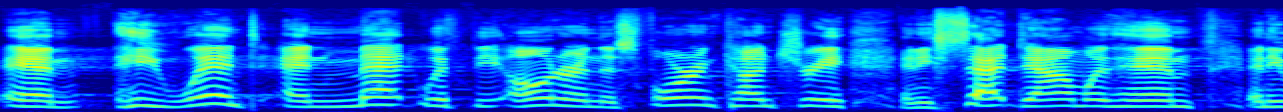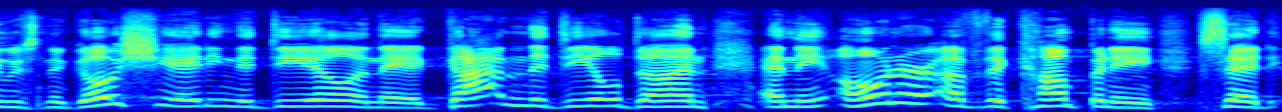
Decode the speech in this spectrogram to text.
And he went and met with the owner in this foreign country and he sat down with him and he was negotiating the deal and they had gotten the deal done. And the owner of the company said,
